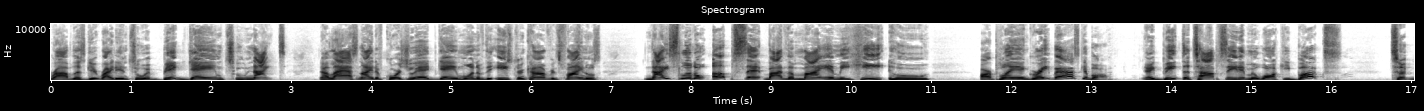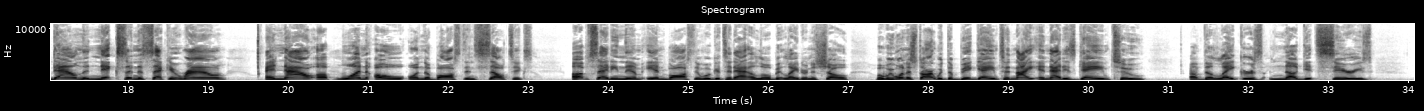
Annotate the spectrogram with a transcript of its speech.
Rob, let's get right into it. Big game tonight. Now, last night, of course, you had game one of the Eastern Conference Finals. Nice little upset by the Miami Heat, who are playing great basketball. They beat the top seeded Milwaukee Bucks, took down the Knicks in the second round, and now up 1 0 on the Boston Celtics, upsetting them in Boston. We'll get to that a little bit later in the show. But we want to start with the big game tonight, and that is game two of the Lakers Nuggets series.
